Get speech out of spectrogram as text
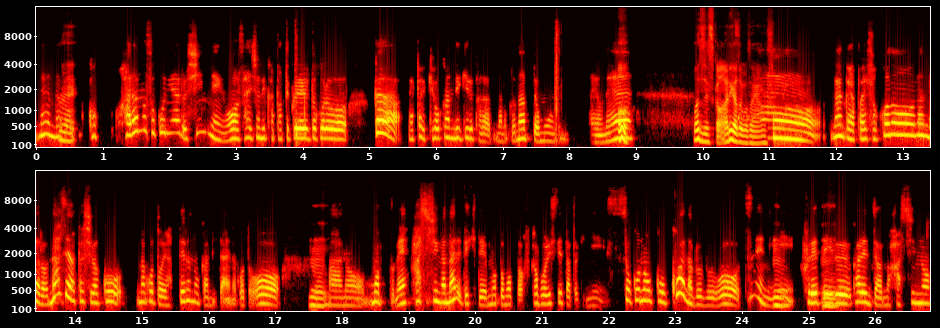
なんだろう、はい。こ腹の底にある信念を最初に語ってくれるところが、やっぱり共感できるからなのかなって思うんだよね。マジですか？ありがとうございます。うん、なんかやっぱりそこの、なんだろう、なぜ私はこんなことをやってるのかみたいなことを、うん。あのもっとね、発信が慣れてきて、もっともっと深掘りしてたときに、そこのこうコアな部分を常うんに触れているカレンちゃんの発信の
